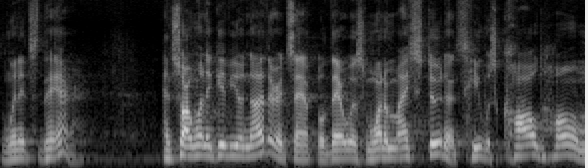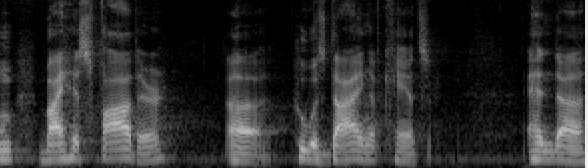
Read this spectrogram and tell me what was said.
when it's there. And so I want to give you another example. There was one of my students. He was called home by his father, uh, who was dying of cancer. And uh,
